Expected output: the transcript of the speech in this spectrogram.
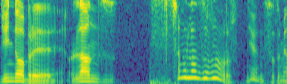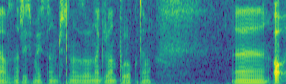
Dzień dobry. Lands... Czemu Lands of Lore? Nie wiem, co to miało znaczyć z mojej strony. Przecież Lands of Lore nagrywam pół roku temu. E... O,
